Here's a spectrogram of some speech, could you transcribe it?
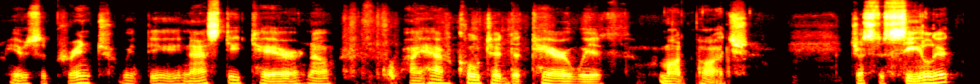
here's a print with the nasty tear. Now I have coated the tear with Mod Podge just to seal it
